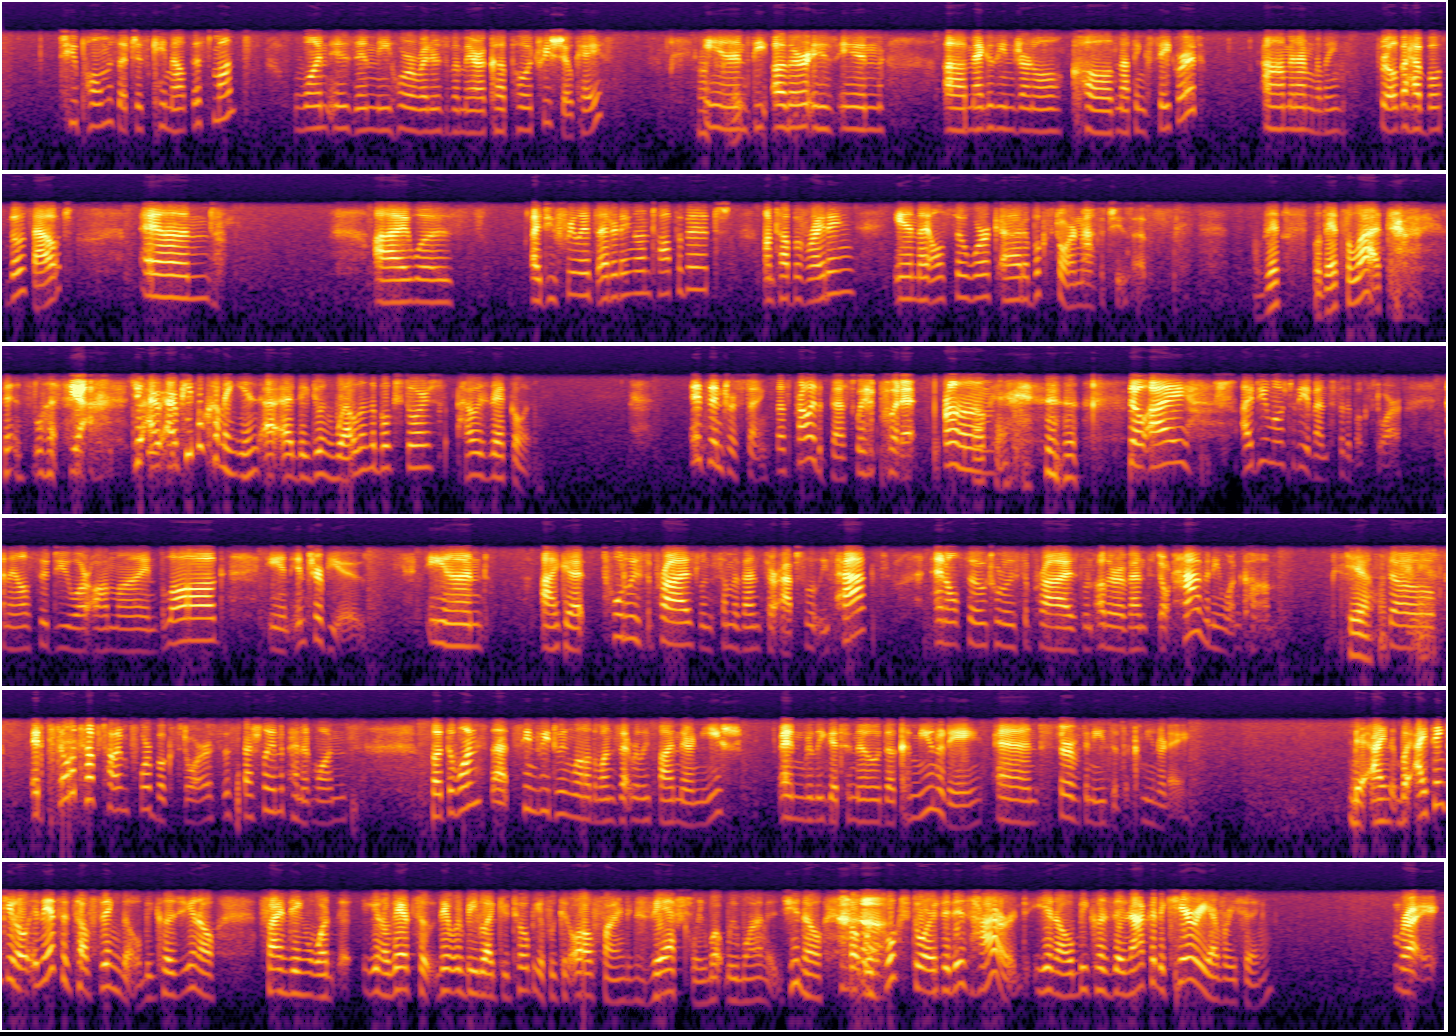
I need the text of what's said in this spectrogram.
two poems that just came out this month. One is in the Horror Writers of America Poetry Showcase, and the other is in a magazine journal called Nothing Sacred. Um, and I'm really thrilled to have both of those out. And I was I do freelance editing on top of it, on top of writing, and I also work at a bookstore in Massachusetts. That's well. That's a lot. Yeah. Do, are, are people coming in? Are, are they doing well in the bookstores? How is that going? It's interesting. That's probably the best way to put it. Um, okay. So I I do most of the events for the bookstore, and I also do our online blog and interviews. And I get totally surprised when some events are absolutely packed, and also totally surprised when other events don't have anyone come. yeah. So true. It's still a tough time for bookstores, especially independent ones. But the ones that seem to be doing well are the ones that really find their niche and really get to know the community and serve the needs of the community. Yeah, I, but I think you know, and that's a tough thing though, because you know, finding what you know, that's a, that would be like utopia if we could all find exactly what we wanted, you know. But with bookstores, it is hard, you know, because they're not going to carry everything. Right.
